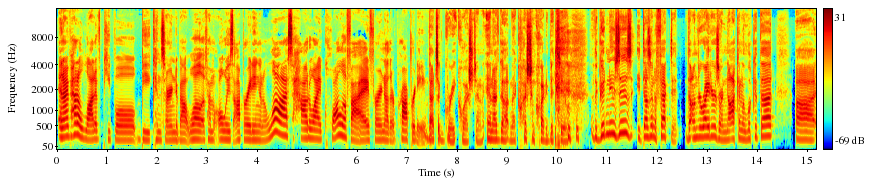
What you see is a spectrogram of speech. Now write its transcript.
And I've had a lot of people be concerned about, well, if I'm always operating in a loss, how do I qualify for another property? That's a great question. And I've gotten that question quite a bit too. the good news is it doesn't affect it. The underwriters are not going to look at that. Uh,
